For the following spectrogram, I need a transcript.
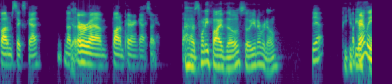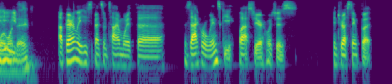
bottom six guy. Not yeah. or um, bottom pairing guy, sorry. Uh, 25 though, so you never know. Yeah. He could apparently be a four he, one day. Apparently he spent some time with uh Zach Werenski last year, which is interesting, but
